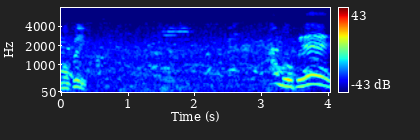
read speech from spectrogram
भोपळे. भोपळे.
